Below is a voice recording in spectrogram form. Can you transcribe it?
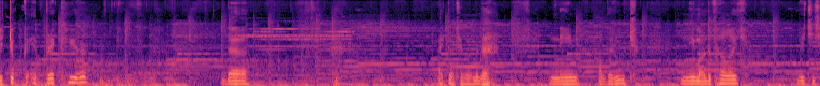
We took a break here. The I don't remember the name of the route name of the village which is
